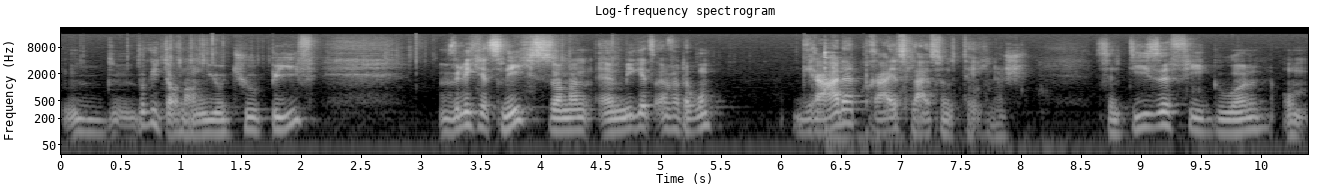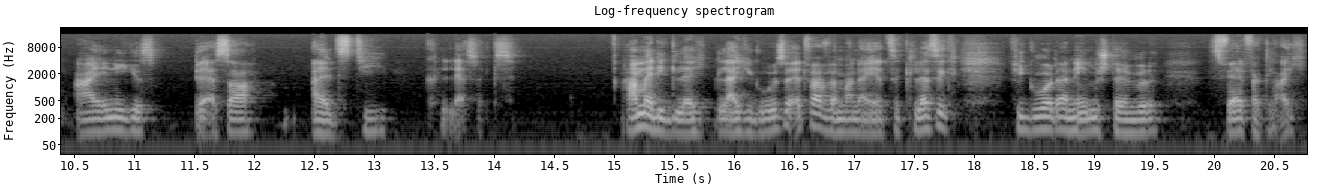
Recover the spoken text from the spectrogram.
wirklich doch noch ein YouTube-Beef. Will ich jetzt nicht, sondern äh, mir geht es einfach darum, gerade preis-leistungstechnisch sind diese Figuren um einiges besser als die Classics. Haben wir die gleich, gleiche Größe etwa, wenn man da jetzt eine Classic-Figur daneben stellen würde? Das wäre etwa gleich.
